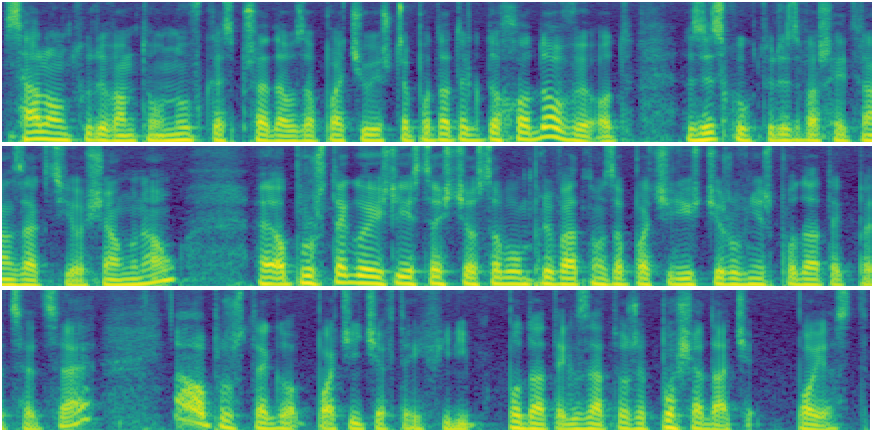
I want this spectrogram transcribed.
Salon, który wam tą nówkę sprzedał, zapłacił jeszcze podatek dochodowy od zysku, który z waszej transakcji osiągnął. E, oprócz tego, jeśli jesteście osobą prywatną, zapłaciliście również podatek PCC, a oprócz tego płacicie w tej chwili podatek za to, że posiadacie pojazd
